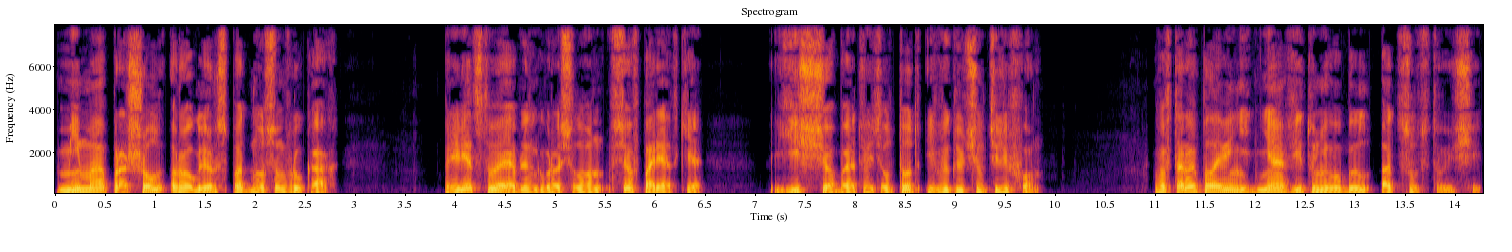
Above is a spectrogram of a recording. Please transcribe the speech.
Мимо прошел Роглер с подносом в руках. «Приветствую, Эблинг», — бросил он. «Все в порядке?» «Еще бы», — ответил тот и выключил телефон. Во второй половине дня вид у него был отсутствующий.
